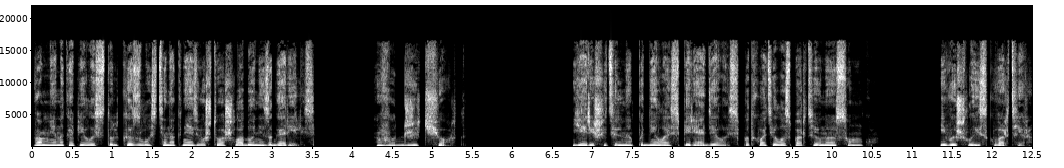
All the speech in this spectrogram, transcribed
Во мне накопилось столько злости на князева, что аж ладони загорелись. Вот же чёрт. Я решительно поднялась, переоделась, подхватила спортивную сумку и вышла из квартиры.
